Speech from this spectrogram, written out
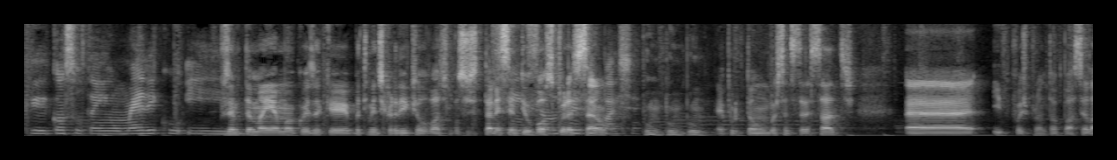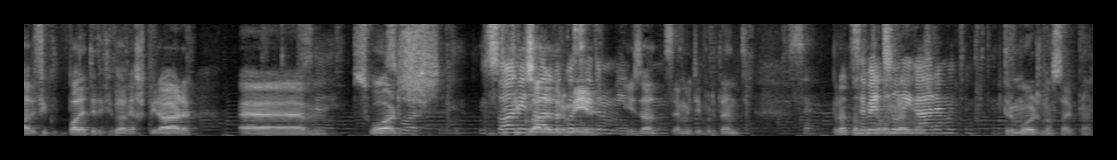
que consultem um médico e. Por exemplo, também é uma coisa que é batimentos cardíacos elevados, vocês estarem a sentir o vosso os coração, pum, pum, pum, é porque estão bastante estressados. Ah, e depois, pronto, opa, sei lá, dificu- podem ter dificuldade em respirar, Sim. suores, dificuldade a dormir. dormir. Exato, é muito importante. Sim. Pronto, não Saber desligar é muito importante. Tremores, não sei, pronto.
